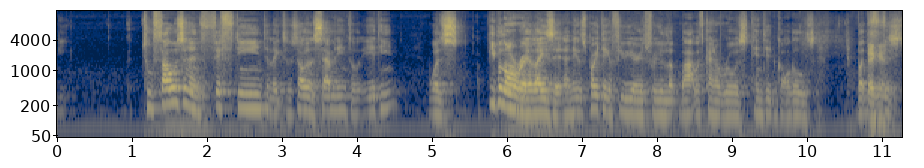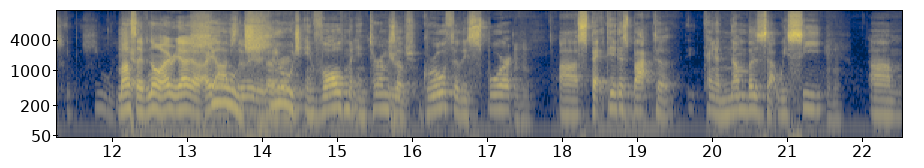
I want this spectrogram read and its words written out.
the 2015 to like 2017 to 18 was people don't realize it, and it was probably take a few years for you look back with kind of rose tinted goggles. But the- the- Biggest. huge, Massive. No, I yeah, yeah I huge, absolutely remember. huge involvement in terms Huge. of growth of the sport, Mm-hmm. uh, spectators back to kind of numbers that we see, Mm-hmm. um,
